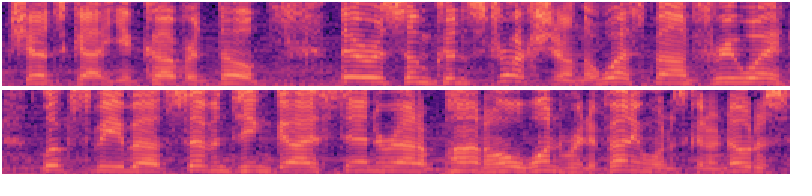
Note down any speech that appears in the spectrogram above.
Chet's got you covered, though. There is some construction on the westbound freeway. Looks to be about 17 guys standing around a pothole wondering if anyone is going to notice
